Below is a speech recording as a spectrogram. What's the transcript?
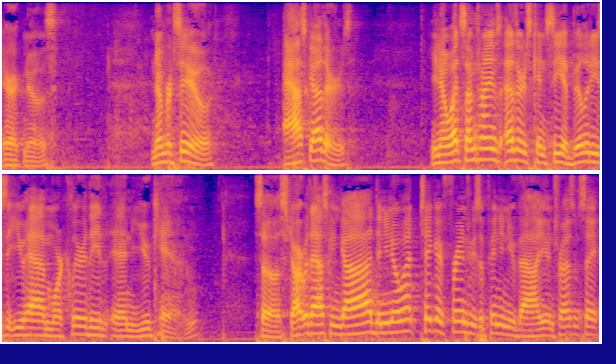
Eric knows. Number two, ask others. You know what? Sometimes others can see abilities that you have more clearly than you can. So start with asking God. Then you know what? Take a friend whose opinion you value and trust and say,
